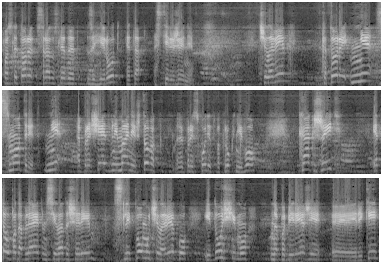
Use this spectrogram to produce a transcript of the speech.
после Торы сразу следует загирут, это остережение. Человек который не смотрит, не обращает внимание, что э, происходит вокруг него, как жить, это уподобляет Мсилата Шерим слепому человеку, идущему на побережье э, реки,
